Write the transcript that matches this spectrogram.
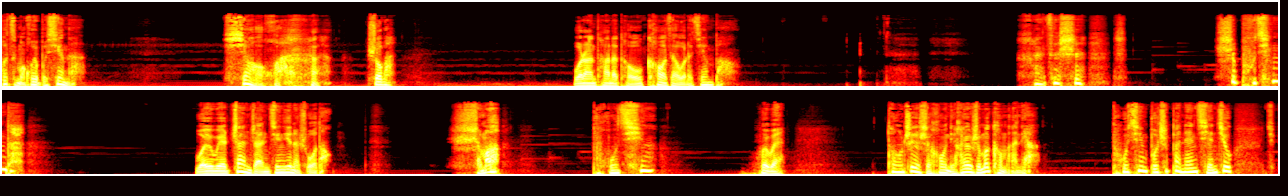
我怎么会不信呢？”笑话，哈哈，说吧。我让他的头靠在我的肩膀。孩子是是是普清的。微微战战兢兢的说道：“什么？普清？微微，到这个时候你还有什么可瞒的呀？普青不是半年前就就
